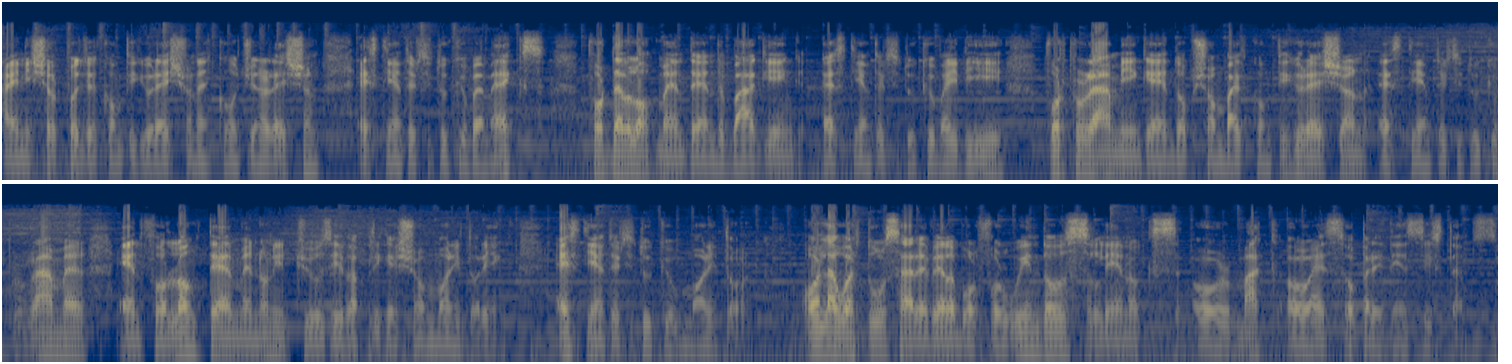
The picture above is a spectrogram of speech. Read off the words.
initial project configuration and code generation, STM32CubeMX, for development and debugging, STM32Cube IDE, for programming and option byte configuration, STM32Cube Programmer, and for long-term and non-intrusive application monitoring, STM32Cube Monitor. All our tools are available for Windows, Linux, or Mac OS operating systems.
